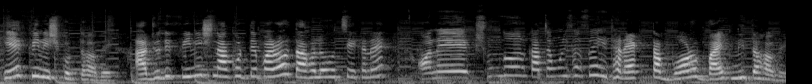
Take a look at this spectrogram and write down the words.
খেয়ে ফিনিশ করতে হবে। আর যদি ফিনিশ না করতে পারো তাহলে হচ্ছে এখানে অনেক সুন্দর কাঁচামরিচ আছে। এখানে একটা বড় বাইক নিতে হবে।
